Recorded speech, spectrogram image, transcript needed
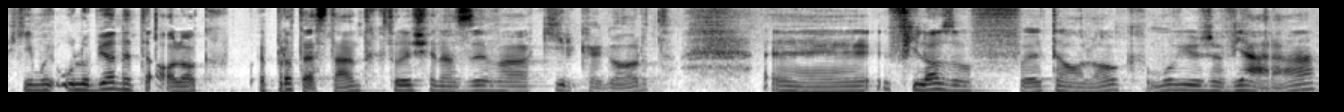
Taki mój ulubiony teolog, protestant, który się nazywa Kierkegaard, e, filozof, teolog, mówił, że wiara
